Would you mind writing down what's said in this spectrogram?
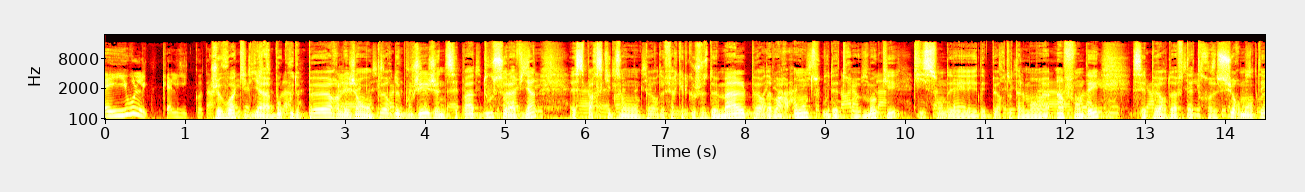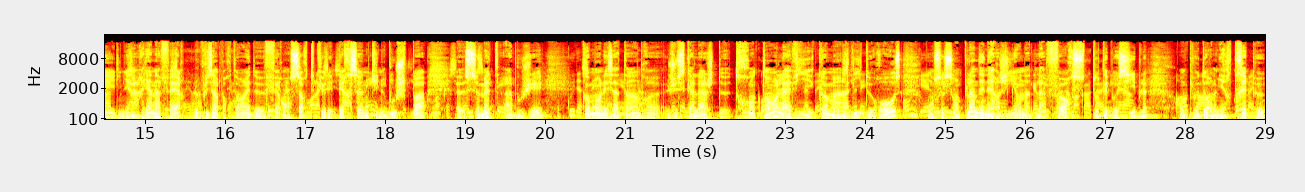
ei julge liikuda. Je vois qu'il y a beaucoup de peur, les gens ont peur de bouger, je ne sais pas d'où cela vient. Est-ce parce qu'ils ont peur de faire quelque chose de mal, peur d'avoir honte ou d'être moqués, qui sont des, des peurs totalement euh, infondées Ces peurs doivent être surmontées, il n'y a rien à faire. Le plus important est de faire en sorte que les personnes qui ne bougent pas se mettent à bouger. Comment les atteindre Jusqu'à l'âge de 30 ans, la vie est comme un lit de roses. On se sent plein d'énergie, on a de la force, tout est possible, on peut dormir très peu,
